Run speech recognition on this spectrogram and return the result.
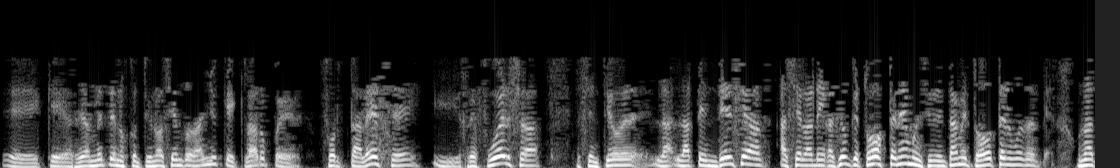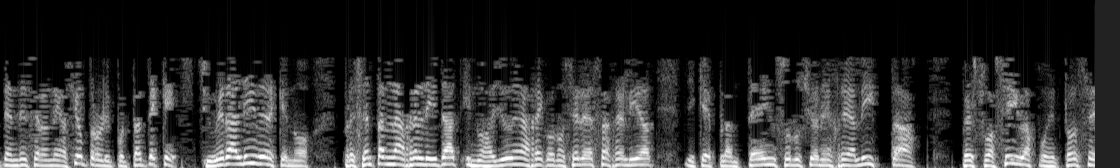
que realmente nos continúa haciendo daño y que, claro, pues fortalece y refuerza el sentido de la, tendencia hacia la negación que todos tenemos, incidentalmente todos tenemos una tendencia a la negación, pero lo importante es que si hubiera líderes que nos presentan la realidad y nos ayuden a reconocer esa realidad y que planteen soluciones realistas, persuasivas, pues entonces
